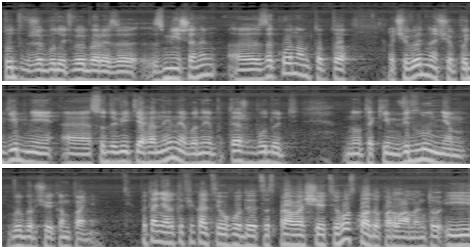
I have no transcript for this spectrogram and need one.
тут вже будуть вибори за змішаним е, законом, тобто очевидно, що подібні е, судові тяганини вони теж будуть ну, таким відлунням виборчої кампанії. Питання ратифікації угоди це справа ще цього складу парламенту, і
